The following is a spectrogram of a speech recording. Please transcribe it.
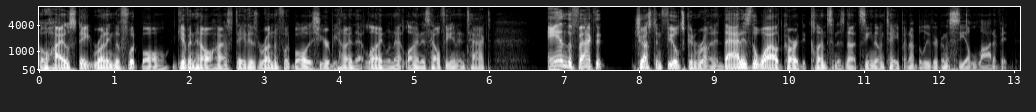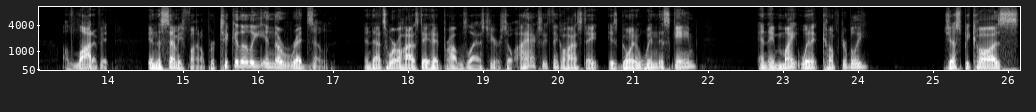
Ohio State running the football, given how Ohio State has run the football this year behind that line when that line is healthy and intact, and the fact that Justin Fields can run. And that is the wild card that Clemson has not seen on tape, and I believe they're going to see a lot of it, a lot of it in the semifinal, particularly in the red zone. And that's where Ohio State had problems last year. So I actually think Ohio State is going to win this game, and they might win it comfortably just because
